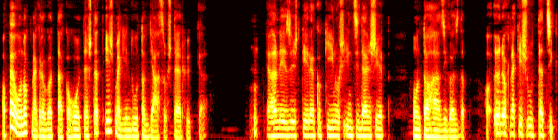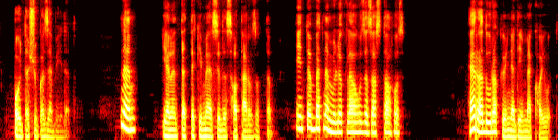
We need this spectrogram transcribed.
A peónok megragadták a holttestet, és megindultak gyászos terhükkel. Elnézést kérek a kínos incidensért, mondta a házigazda. Ha önöknek is úgy tetszik, folytassuk az ebédet. Nem, jelentette ki Mercedes határozottan. Én többet nem ülök le ahhoz az asztalhoz. Herradura könnyedén meghajolt.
